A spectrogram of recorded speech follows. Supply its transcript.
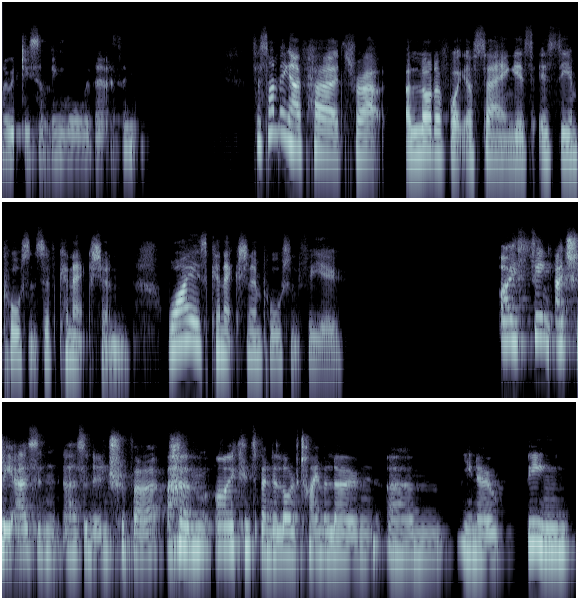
I would do something more with it. I think. So something I've heard throughout a lot of what you're saying is is the importance of connection. Why is connection important for you? I think actually, as an as an introvert, um, I can spend a lot of time alone. Um, you know, being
